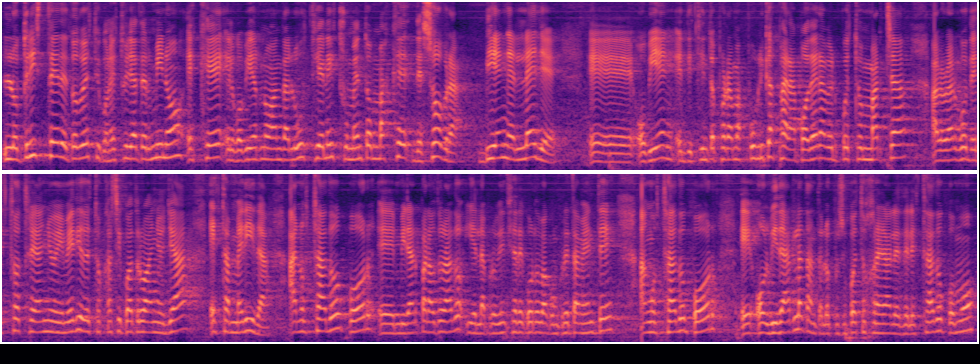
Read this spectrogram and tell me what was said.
Lo triste de todo esto, y con esto ya termino, es que el Gobierno andaluz tiene instrumentos más que de sobra, bien en leyes eh, o bien en distintos programas públicos para poder haber puesto en marcha a lo largo de estos tres años y medio, de estos casi cuatro años ya, estas medidas. Han optado por eh, mirar para otro lado y en la provincia de Córdoba concretamente han optado por eh, olvidarla tanto en los presupuestos generales del Estado como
